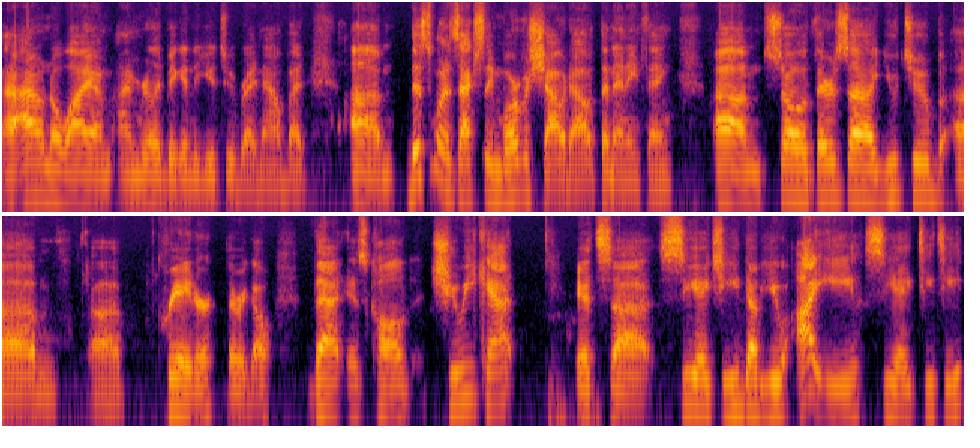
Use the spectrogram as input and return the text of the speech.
I, I don't know why I'm I'm really big into YouTube right now, but um, this one is actually more of a shout out than anything. Um, so there's a YouTube um, uh, creator, there we go, that is called Chewiecatt. It's uh, C H E W I E C A T T.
